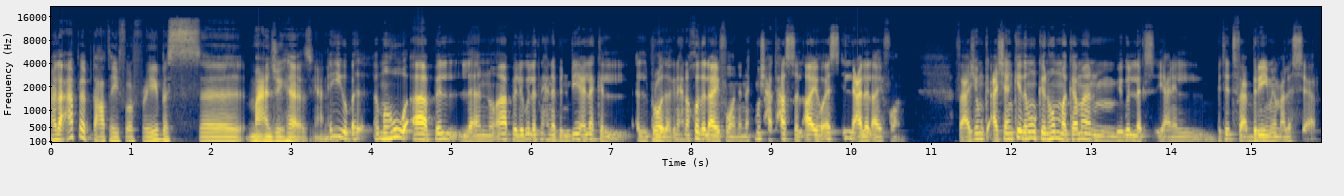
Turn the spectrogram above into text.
هلا ابل بتعطيه for free بس آه، مع الجهاز يعني. أيوه ما هو ابل لأنه ابل يقول لك نحن بنبيع لك ال product نحن خذ الايفون إنك مش حتحصل اي أو اس إلا على الايفون فعشان عشان كذا ممكن هم كمان بيقول لك يعني بتدفع premium على السعر.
